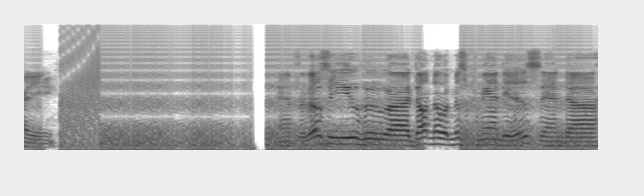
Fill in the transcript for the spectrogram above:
Alrighty. And for those of you who uh, don't know what Missile Command is, and uh,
